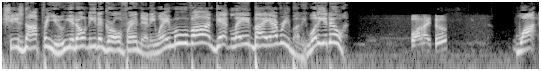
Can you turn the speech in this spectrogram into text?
She's not for you. You don't need a girlfriend anyway. Move on. Get laid by everybody. What are you doing? what I do. What?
